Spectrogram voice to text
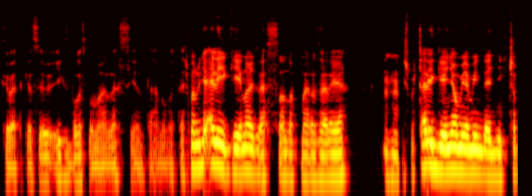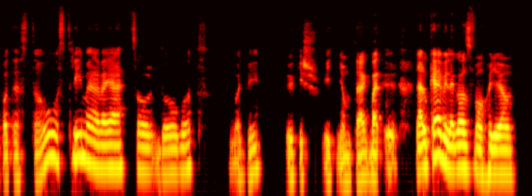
következő Xbox-ban már lesz ilyen támogatás. Mert ugye eléggé nagy lesz annak már az ereje, Mhm. és most eléggé nyomja mindegyik csapat ezt a ó, streamelve játszol dolgot, vagy mi? Ők is így nyomták. Bár ő, náluk elvileg az van, hogy a,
